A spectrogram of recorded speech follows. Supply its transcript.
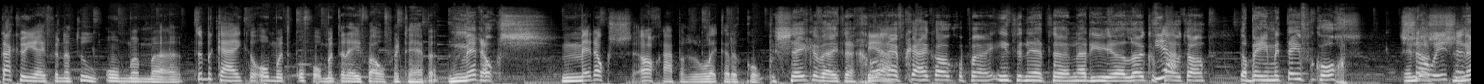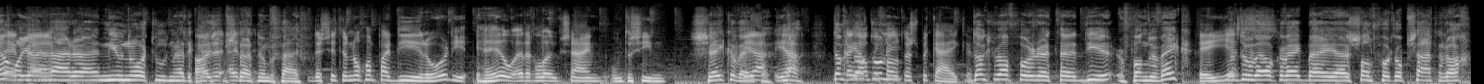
daar kun je even naartoe om hem uh, te bekijken om het, of om het er even over te hebben. Maddox. Maddox. Oh, gaat een lekkere kop. Zeker weten. Gewoon ja. even kijken ook op uh, internet uh, naar die leuke ja. foto. Dan ben je meteen verkocht. En Zo dan is snel het. je En, naar Nieuw-Noord toe, naar de Oh, Keesverstraat en- nummer 5. Er zitten nog een paar dieren hoor, die heel erg leuk zijn om te zien. Zeker weten. Ja, ja. Nou, kan je dankjewel al die Dolly. foto's bekijken. Dankjewel voor het eh, dier van de week. Eh, yes. Dat doen we elke week bij eh, Zandvoort op zaterdag.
